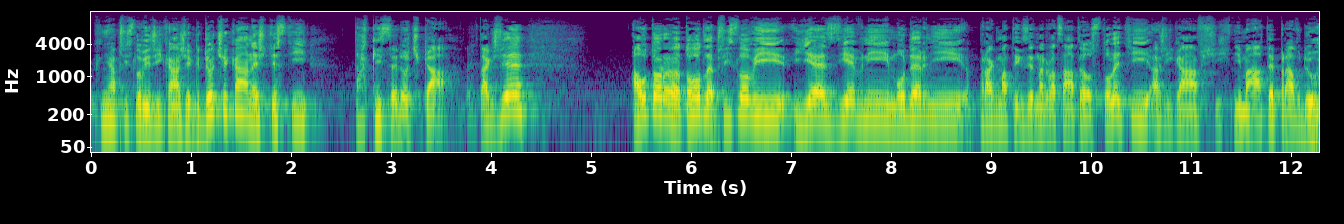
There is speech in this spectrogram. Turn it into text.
kniha přísloví říká, že kdo čeká neštěstí, taky se dočká. Takže autor tohohle přísloví je zjevný, moderní pragmatik z 21. století a říká, všichni máte pravdu.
